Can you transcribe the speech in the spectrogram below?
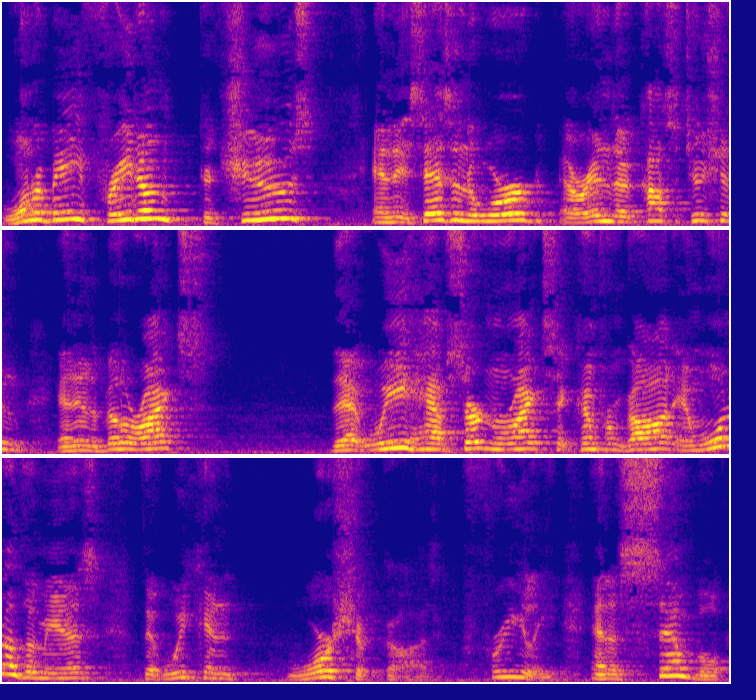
want to be, freedom to choose, and it says in the Word, or in the Constitution and in the Bill of Rights, that we have certain rights that come from God, and one of them is that we can worship God freely and assemble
